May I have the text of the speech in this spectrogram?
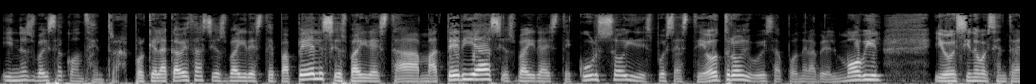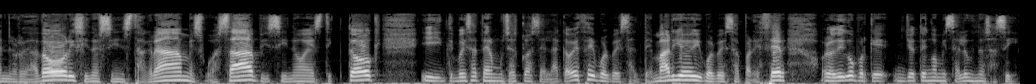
y no os vais a concentrar, porque la cabeza se os va a ir a este papel, se os va a ir a esta materia, se os va a ir a este curso y después a este otro, y vais a poner a ver el móvil, y si no vais a entrar en el ordenador, y si no es Instagram, es WhatsApp, y si no es TikTok, y vais a tener muchas cosas en la cabeza y volvéis al temario y volvéis a aparecer. Os lo digo porque yo tengo a mis alumnos así,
